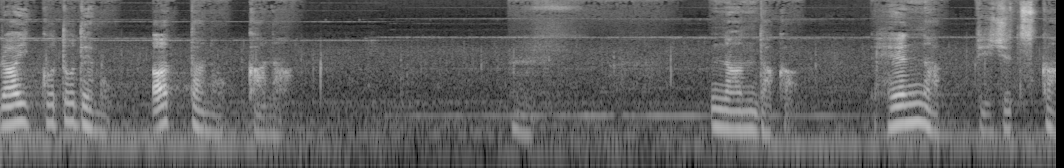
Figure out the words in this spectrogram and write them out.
辛いことでもあったのかなうんなんだか変な美術館。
